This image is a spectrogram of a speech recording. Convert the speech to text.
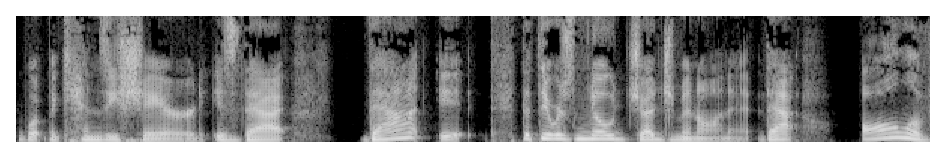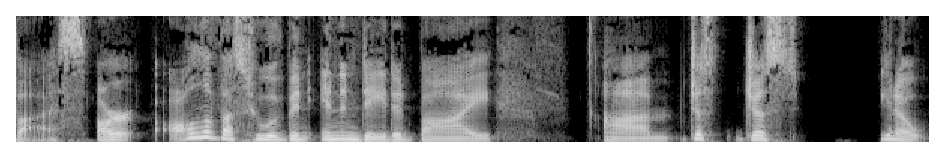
what Mackenzie shared is that that it, that there was no judgment on it, that all of us are, all of us who have been inundated by, um, just, just you know,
